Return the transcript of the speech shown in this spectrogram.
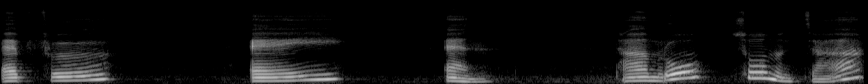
F A, N. 다음으로 소문자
